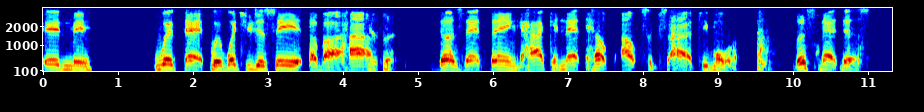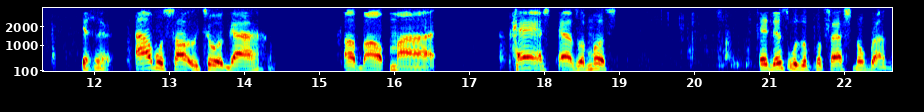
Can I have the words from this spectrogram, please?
in me with that with what you just said about how yes, does that thing how can that help out society more listen at this Yes, sir. I was talking to a guy about my past as a Muslim. And this was a professional brother.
